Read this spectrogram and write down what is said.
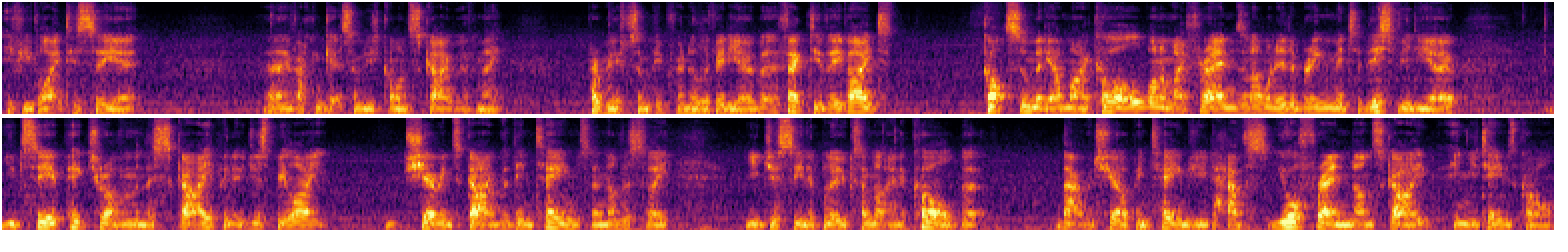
if you'd like to see it. Uh, if I can get somebody to come on Skype with me probably something for another video, but effectively if I'd got somebody on my call, one of my friends, and I wanted to bring them into this video, you'd see a picture of them in the Skype and it'd just be like sharing Skype within Teams and obviously you'd just see the blue because I'm not in a call but that would show up in Teams. You'd have your friend on Skype in your Teams call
